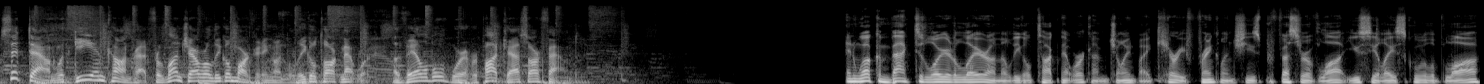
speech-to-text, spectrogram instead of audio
Sit down with Gyi and Conrad for Lunch Hour Legal Marketing on the Legal Talk Network, available wherever podcasts are found. And welcome back to Lawyer to Lawyer on the Legal Talk Network. I'm joined by Cary Franklin. She's professor of law at UCLA School of Law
